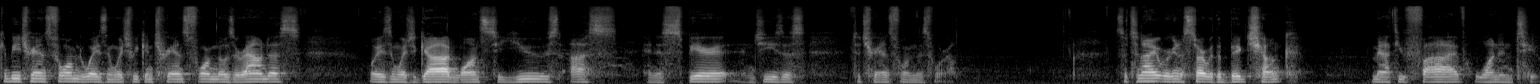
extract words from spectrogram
can be transformed, ways in which we can transform those around us, ways in which God wants to use us and His Spirit and Jesus to transform this world. So tonight we're going to start with a big chunk Matthew 5 1 and 2.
